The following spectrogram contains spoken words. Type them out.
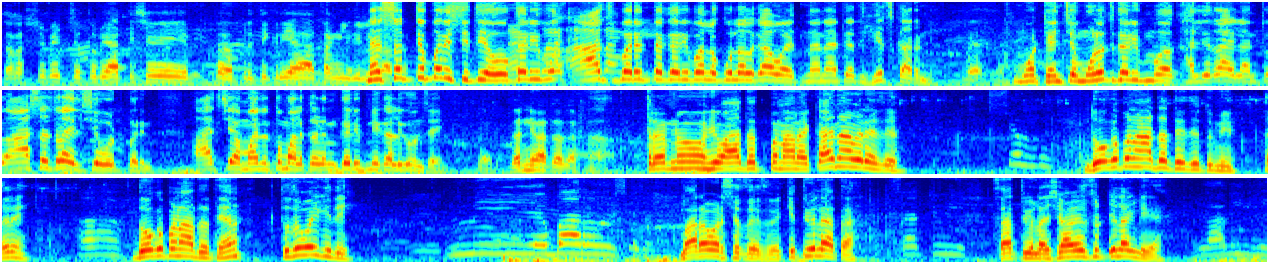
चला शुभेच्छा. तुम्ही अतिशय प- प्रतिक्रिया चांगली दिली. नाही सत्य परिस्थिती आहे हो. गरीब आजपर्यंत गरीबाला गुलाल गाव आहेत. नाही त्यात हेच कारण आहे. बरं बरं. मोठ्यांच्या मुळेच गरीब खाली राहिला आणि तो असंच राहील शेवटपर्यंत. आजच्या माझ्या तुम्हाला कळण गरीब निकाल घेऊन जाईल. बरं. धन्यवाद दादा. मित्रांनो ह्यो आदत पण आलाय. काय नाव आहे दोघं पण आदत येते तुम्ही. अरे दोघं पण आदत आहे ना? तुझं वय किती? मी बारा वर्षाचा बारा वर्षाचा आहे. किती वेळा आता? सातवी. सातवीला. शाळेत सुट्टी लागली काय? लागली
